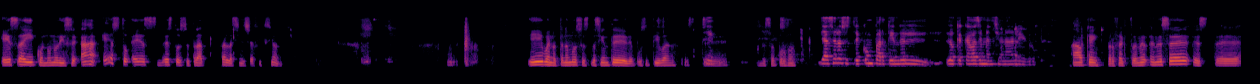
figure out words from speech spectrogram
Es ahí cuando uno dice, ah, esto es, de esto se trata la ciencia ficción. Y bueno, tenemos la siguiente diapositiva. Este, ya se los estoy compartiendo lo que acabas de mencionar en el grupo. Ah, ok, perfecto. En, ese, este,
